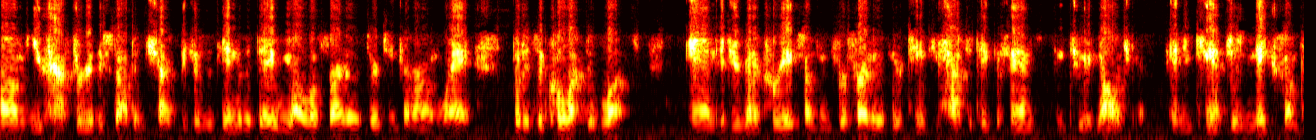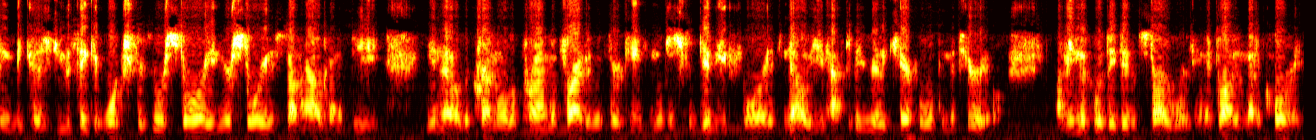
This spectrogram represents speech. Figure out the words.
Um, you have to really stop and check because at the end of the day, we all love Friday the 13th in our own way, but it's a collective love. And if you're going to create something for Friday the 13th, you have to take the fans into acknowledgement. And you can't just make something because you think it works for your story and your story is somehow going to be, you know, the creme de la creme of Friday the 13th and we'll just forgive you for it. No, you have to be really careful with the material. I mean, look what they did with Star Wars when they brought in midi-chlorians.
